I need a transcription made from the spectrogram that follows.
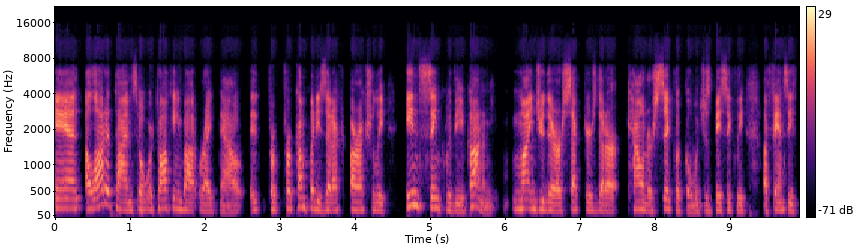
And a lot of times what we're talking about right now it, for, for companies that are actually in sync with the economy. Mind you, there are sectors that are counter cyclical, which is basically a fancy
